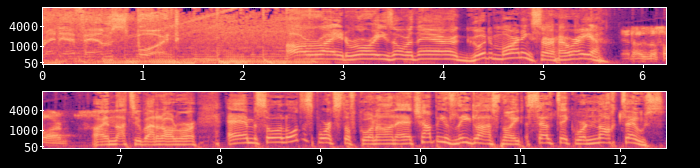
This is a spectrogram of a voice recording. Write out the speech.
Red FM Sport. All right, Rory's over there. Good morning, sir. How are you? It was the form. I'm not too bad at all, Rory. Um, so loads of sports stuff going on. Uh, Champions League last night. Celtic were knocked out.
